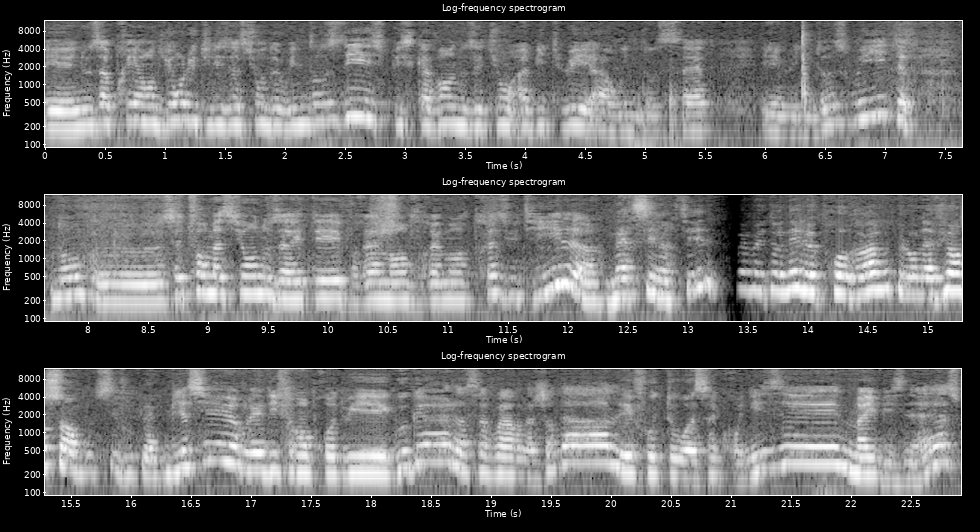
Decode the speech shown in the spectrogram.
et nous appréhendions l'utilisation de Windows 10 puisqu'avant nous étions habitués à Windows 7 et Windows 8. Donc euh, cette formation nous a été vraiment vraiment très utile. Merci Martine. Vous pouvez me donner le programme que l'on a vu ensemble, s'il vous plaît. Bien sûr, les différents produits Google, à savoir l'agenda, les photos à synchroniser, My Business,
